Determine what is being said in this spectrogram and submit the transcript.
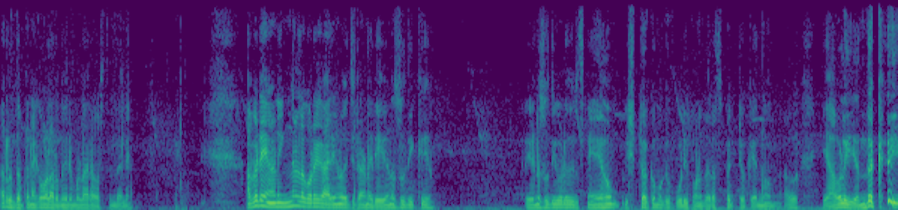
ആ ഋതപ്പനൊക്കെ വളർന്നു വരുമ്പോൾ ആ ഒരവസ്ഥ എന്താ അല്ലേ? അവിടെയാണ് ഇങ്ങനെയുള്ള കുറേ കാര്യങ്ങൾ വെച്ചിട്ടാണ് രേണുസുതിക്ക് രേണുസുതിയോട് ഒരു സ്നേഹവും ഇഷ്ടമൊക്കെ നമുക്ക് കൂടി പോണത് റെസ്പെക്റ്റും ഒക്കെ എന്ന് തോന്നുന്നു. അപ്പോൾ അവൾ എന്തൊക്കെ ഈ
